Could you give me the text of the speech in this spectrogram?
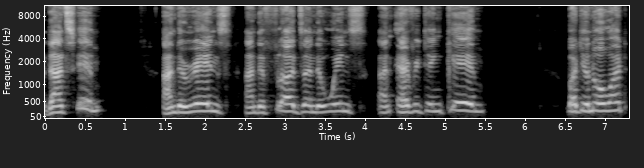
That's him. And the rains and the floods and the winds and everything came. But you know what?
